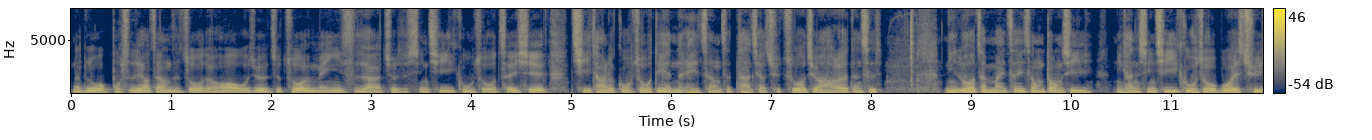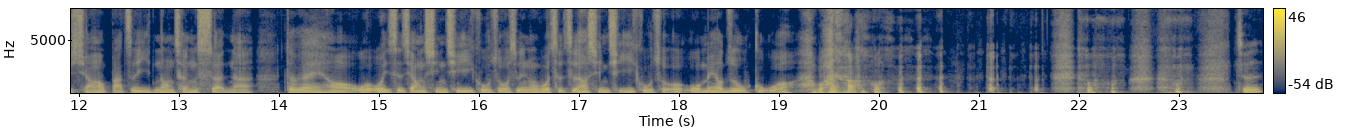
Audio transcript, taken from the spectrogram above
那如果不是要这样子做的话，我觉得就做了没意思啊。就是星期一古着这些其他的古着店，诶、这样子大家去做就好了。但是你如果在卖这一种东西，你看星期一古着不会去想要把自己弄成神啊，对不对？哈，我我一直讲星期一古着，是因为我只知道星期一古着，我没有入股哦，好不好？就是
